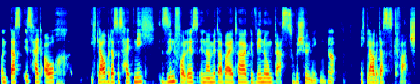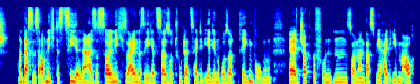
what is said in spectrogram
Und das ist halt auch, ich glaube, dass es halt nicht sinnvoll ist, in einer Mitarbeitergewinnung das zu beschönigen. Ja. Ich glaube, das ist Quatsch. Und das ist auch nicht das Ziel. Ne? Also es soll nicht sein, dass ihr jetzt da so tut, als hättet ihr den rosa Regenbogen-Job äh, gefunden, sondern dass wir halt eben auch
